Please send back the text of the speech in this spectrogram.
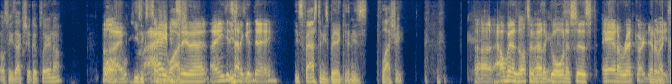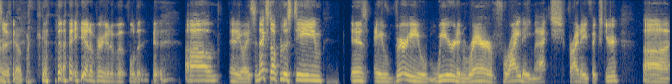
Also, he's actually a good player now. Well, I, he's exciting I to watch. Say that. I, he just he's, had a good day. He's fast and he's big and he's flashy. Uh, Alves also had a goal and assist and a red card. Today, and a red card. So yep. he had a very eventful day. Um, anyway, so next up for this team is a very weird and rare Friday match, Friday fixture. Uh,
